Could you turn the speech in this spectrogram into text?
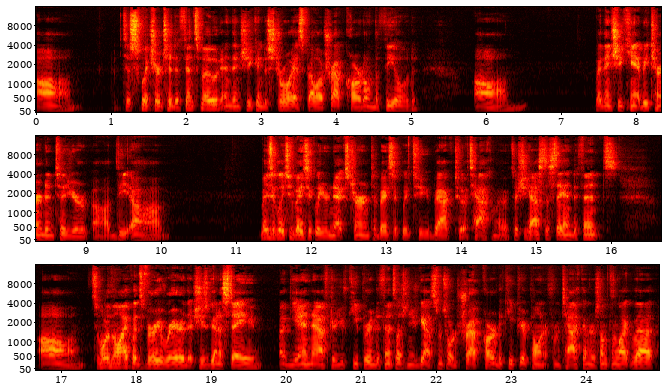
uh, to switch her to defense mode, and then she can destroy a spell or trap card on the field. Um, but then she can't be turned into your uh, the uh, basically to basically your next turn to basically to back to attack mode. So she has to stay in defense. Uh, so more than likely, it's very rare that she's going to stay again after you keep her in defense unless you've got some sort of trap card to keep your opponent from attacking or something like that.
